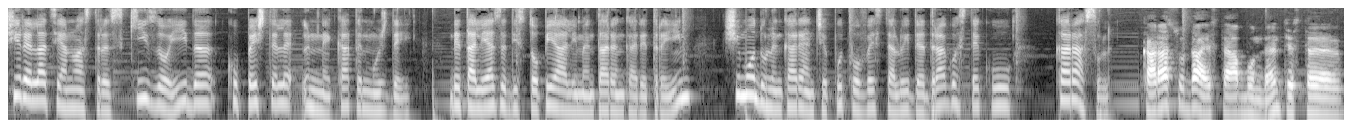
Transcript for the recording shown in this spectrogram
și relația noastră schizoidă cu peștele înnecat în mușdei. Detaliază distopia alimentară în care trăim și modul în care a început povestea lui de dragoste cu carasul. Carasul, da, este abundent, este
